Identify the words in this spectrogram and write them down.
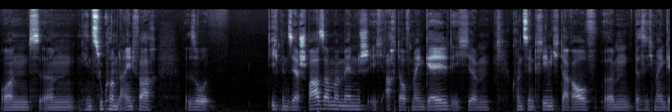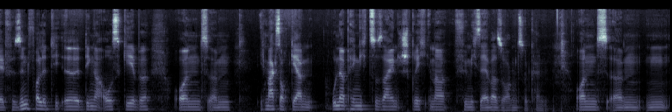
Und ähm, hinzu kommt einfach so, ich bin ein sehr sparsamer Mensch, ich achte auf mein Geld, ich ähm, konzentriere mich darauf, ähm, dass ich mein Geld für sinnvolle äh, Dinge ausgebe und ähm, ich mag es auch gern unabhängig zu sein, sprich immer für mich selber sorgen zu können. Und ähm,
